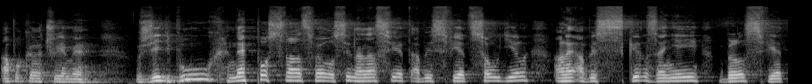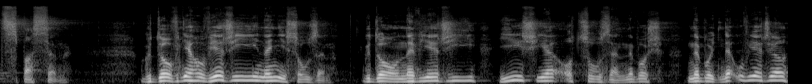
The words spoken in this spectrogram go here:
A pokračujeme. Vždyť Bůh neposlal svého syna na svět, aby svět soudil, ale aby skrze něj byl svět spasen. Kdo v něho věří, není souzen. Kdo nevěří, již je odsouzen, nebož, neboť neuvěřil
